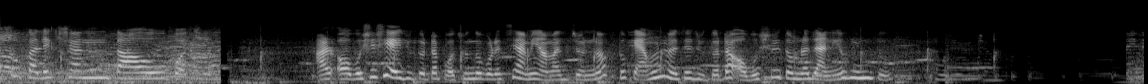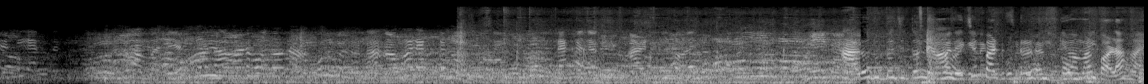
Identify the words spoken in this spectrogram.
এত কালেকশন তাও পছন্দ। আর অবশেষে এই জুতোটা পছন্দ করেছি আমি আমার জন্য। তো কেমন হয়েছে জুতোটা? অবশ্যই তোমরা জানিও কিন্তু। আর হয় দুটো জুতো নেওয়া হয়েছে বাট ওটার ভিডিও আমার করা হয়।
